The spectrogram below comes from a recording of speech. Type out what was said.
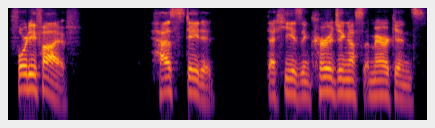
45 has stated that he is encouraging us Americans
